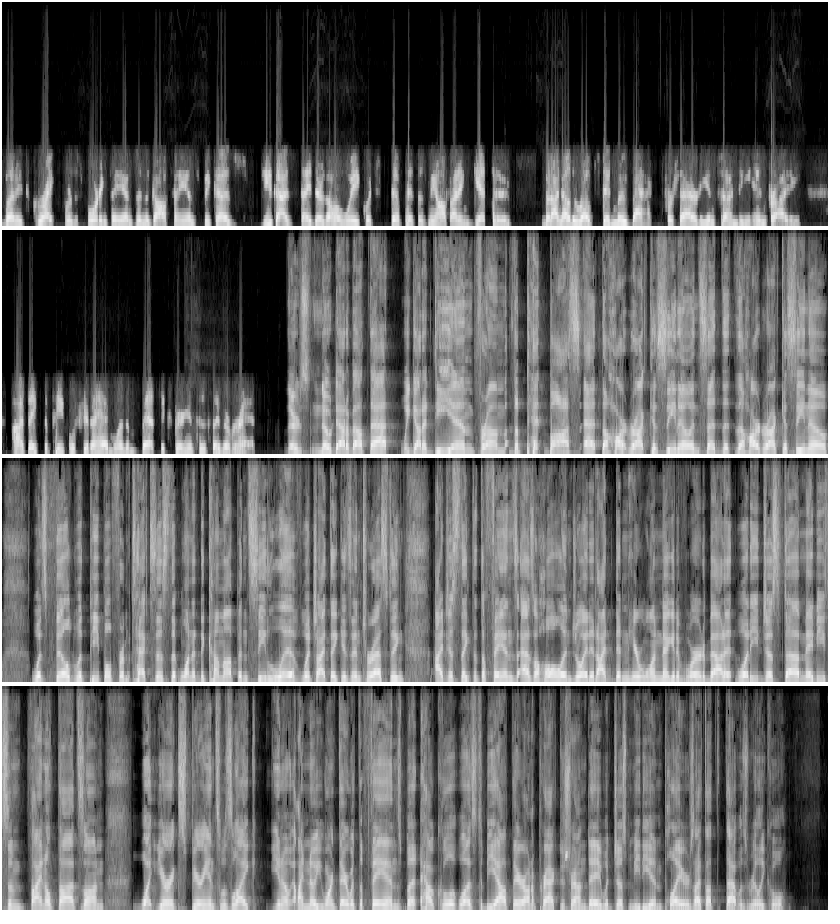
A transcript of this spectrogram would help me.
but it's great for the sporting fans and the golf fans because you guys stayed there the whole week, which still pisses me off. I didn't get to, but I know the ropes did move back for Saturday and Sunday and Friday. I think the people should have had one of the best experiences they've ever had. There's no doubt about that. We got a DM from the pit boss at the Hard Rock Casino and said that the Hard Rock Casino was filled with people from Texas that wanted to come up and see LIV, which I think is interesting. I just think that the fans as a whole enjoyed it. I didn't hear one negative word about it. Woody, just uh, maybe some final thoughts on what your experience was like you know, I know you weren't there with the fans, but how cool it was to be out there on a practice round day with just media and players. I thought that that was really cool.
